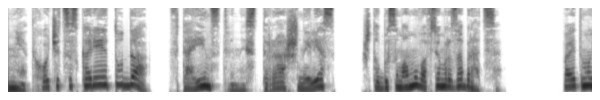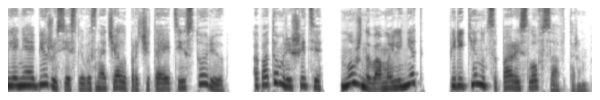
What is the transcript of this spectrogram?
Нет, хочется скорее туда, в таинственный, страшный лес, чтобы самому во всем разобраться. Поэтому я не обижусь, если вы сначала прочитаете историю, а потом решите, нужно вам или нет, перекинуться парой слов с автором.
